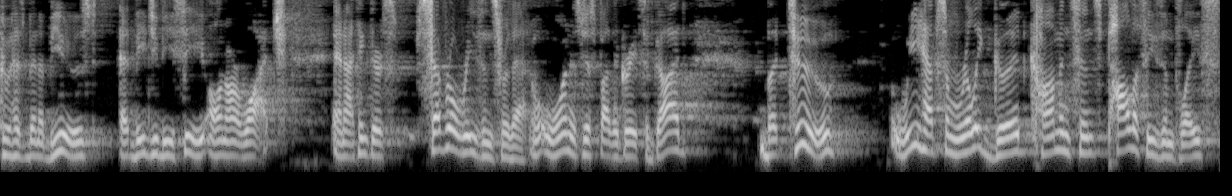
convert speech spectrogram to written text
who has been abused at VGBC on our watch. And I think there's several reasons for that. One is just by the grace of God, but two, we have some really good common sense policies in place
